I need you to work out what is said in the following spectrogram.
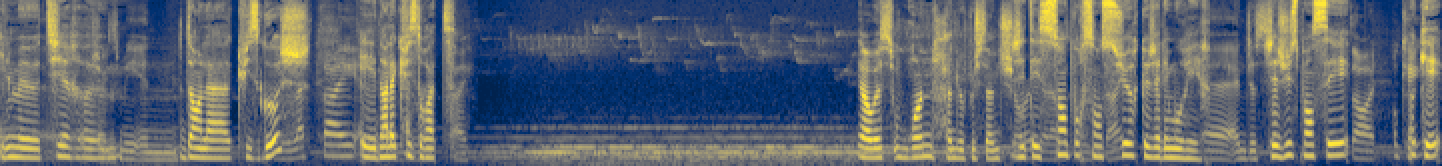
il me tire euh, dans la cuisse gauche et dans la cuisse droite. J'étais 100% sûre que j'allais mourir. J'ai juste pensé, ok,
